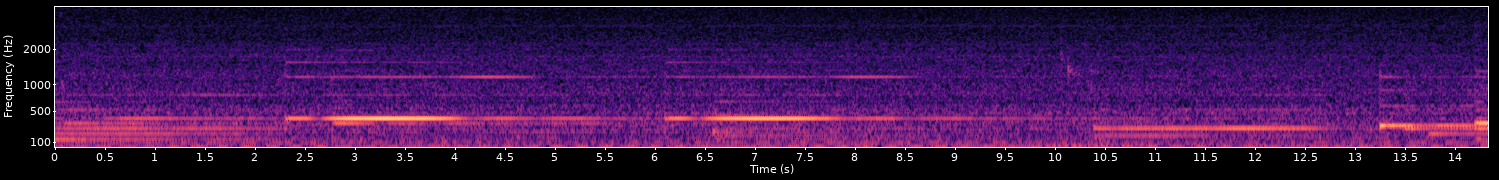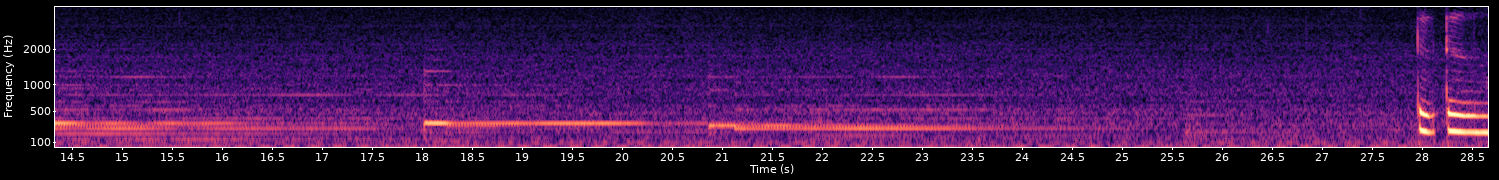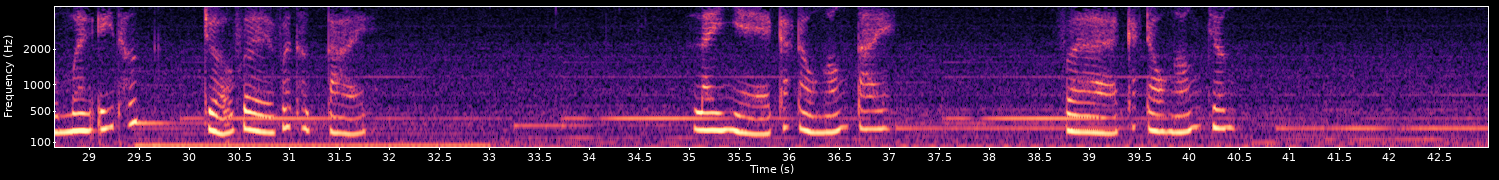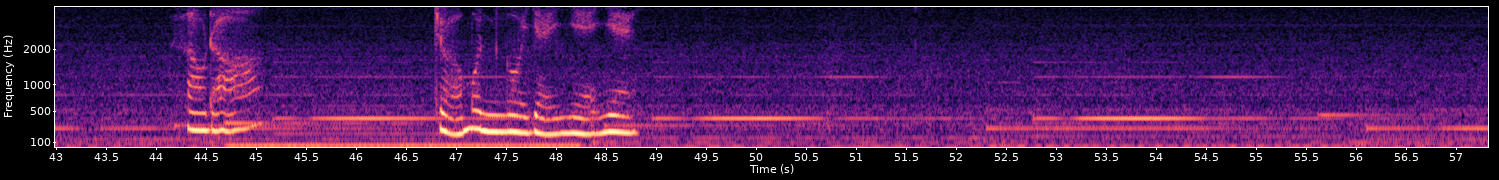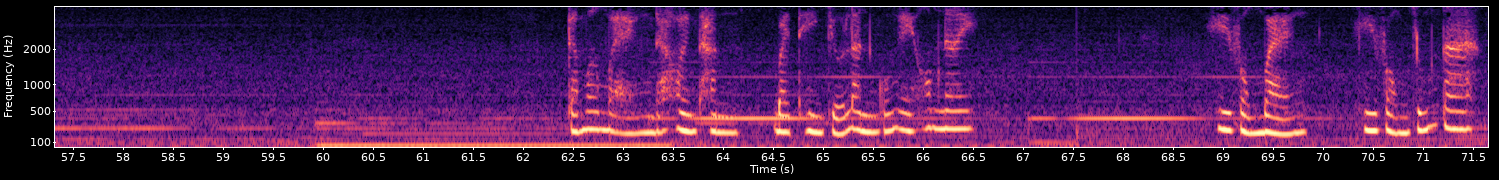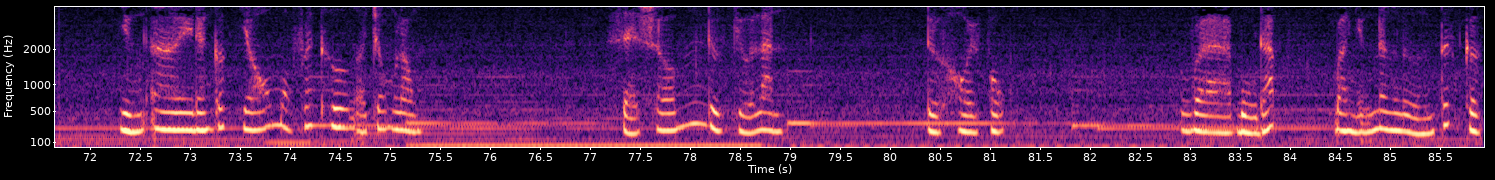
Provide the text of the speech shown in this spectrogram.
từ từ mang ý thức trở về với thực tại. Lay nhẹ các đầu ngón tay và các đầu ngón chân. Sau đó, trở mình ngồi dậy nhẹ nhàng. Cảm ơn bạn đã hoàn thành bài thiền chữa lành của ngày hôm nay. Hy vọng bạn, hy vọng chúng ta, những ai đang cất giấu một vết thương ở trong lòng, sẽ sớm được chữa lành, được hồi phục và bù đắp bằng những năng lượng tích cực.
